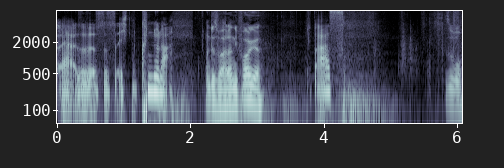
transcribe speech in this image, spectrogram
ja, also das ist echt ein Knüller. Und das war dann die Folge. Spaß. So.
